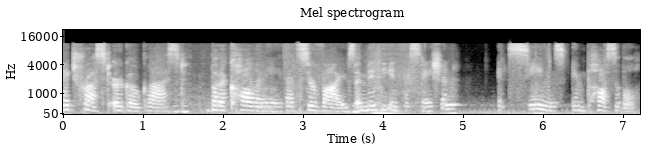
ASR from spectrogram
I trust Ergo Glast, but a colony that survives amid the infestation? It seems impossible.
